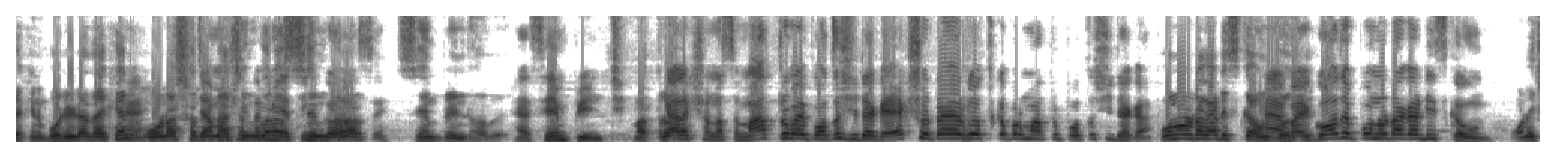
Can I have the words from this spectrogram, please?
দেখেন বডিটা দেখেন হ্যাঁ, ওনার সাথে ম্যাচিং করা সেম আছে। সেম প্রিন্ট হবে। হ্যাঁ সেম প্রিন্ট মাত্র? কালেকশন আছে। মাত্র ভাই পঁচাশি টাকা। একশো টাকার গজ কাপড় মাত্র পঁচাশি টাকা। 15 টাকা ডিসকাউন্ট হ্যাঁ ভাই গজে পনেরো টাকা ডিসকাউন্ট অনেক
